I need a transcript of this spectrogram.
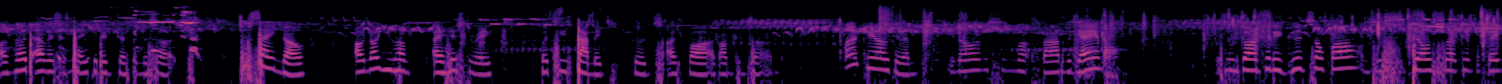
I've heard Ellis has taken interest in the search. Just say no. I know you have a history, but he's damaged goods as far as I'm concerned. Okay, okay then. You know, this is not bad of a game. This is going pretty good so far. I'm just still searching for things.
